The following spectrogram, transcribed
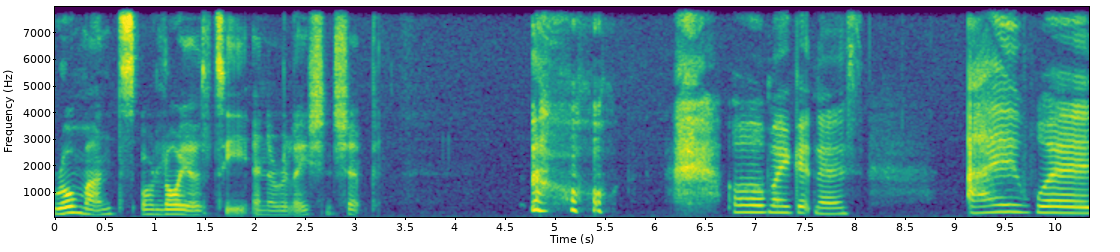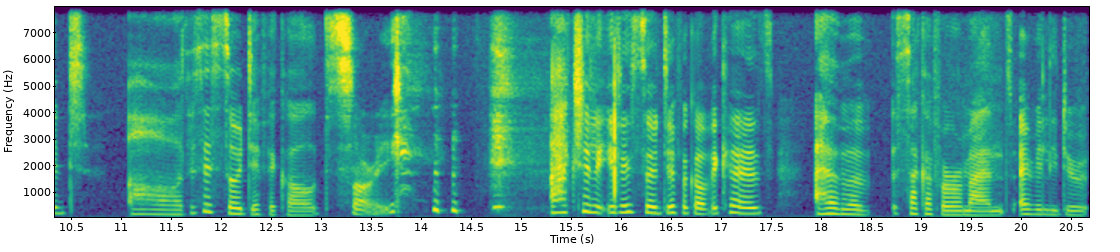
romance or loyalty in a relationship. oh my goodness. I would. Oh, this is so difficult. Sorry. Actually, it is so difficult because I'm a sucker for romance. I really do.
